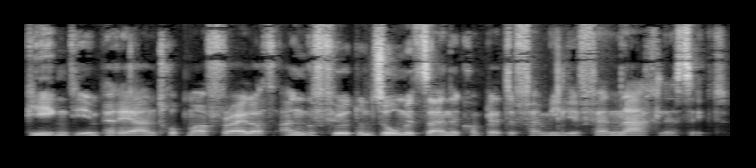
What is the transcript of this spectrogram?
gegen die imperialen Truppen auf Ryloth angeführt und somit seine komplette Familie vernachlässigt.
